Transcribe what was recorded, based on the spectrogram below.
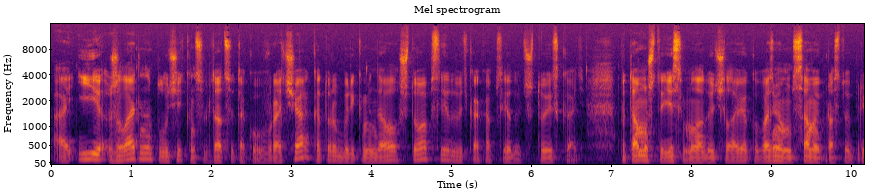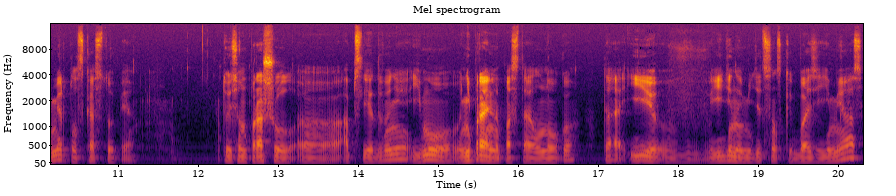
А, и желательно получить консультацию такого врача, который бы рекомендовал, что обследовать, как обследовать, что искать. Потому что если молодой человек, возьмем самый простой пример, плоскостопия – то есть он прошел э, обследование, ему неправильно поставил ногу, да, и в единой медицинской базе ЕМИАС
